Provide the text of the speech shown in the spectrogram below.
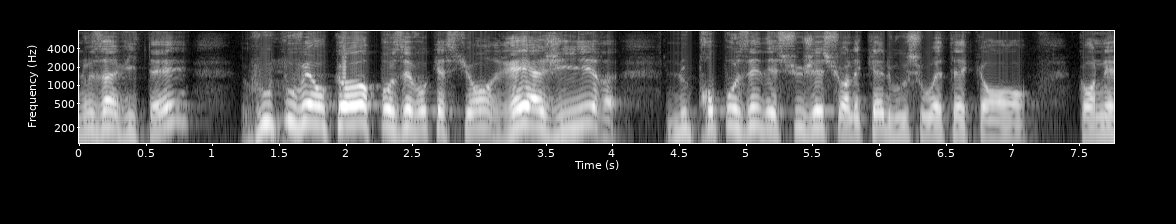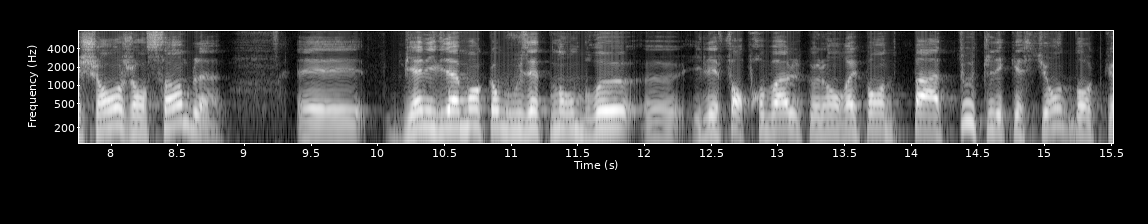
nos invités. Vous pouvez encore poser vos questions, réagir, nous proposer des sujets sur lesquels vous souhaitez qu'on échange ensemble. Et bien évidemment, comme vous êtes nombreux, euh, il est fort probable que l'on ne réponde pas à toutes les questions. Donc,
